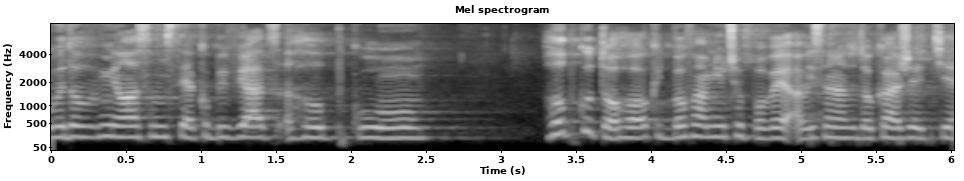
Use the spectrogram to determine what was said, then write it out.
uvedomila som si akoby viac hĺbku, hĺbku toho, keď Boh vám niečo povie a vy sa na to dokážete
